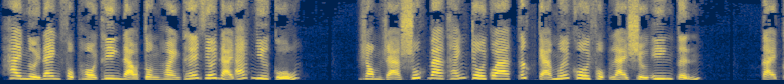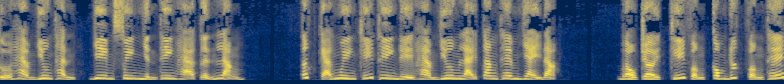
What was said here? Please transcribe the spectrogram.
Hai người đang phục hồi thiên đạo tuần hoàn thế giới đại ác như cũ. Ròng rã suốt ba tháng trôi qua, tất cả mới khôi phục lại sự yên tĩnh. Tại cửa hàm Dương Thành, Diêm Xuyên nhìn thiên hạ tĩnh lặng. Tất cả nguyên khí thiên địa hàm Dương lại tăng thêm dày đặc. Bầu trời, khí vận công đức vận thế,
